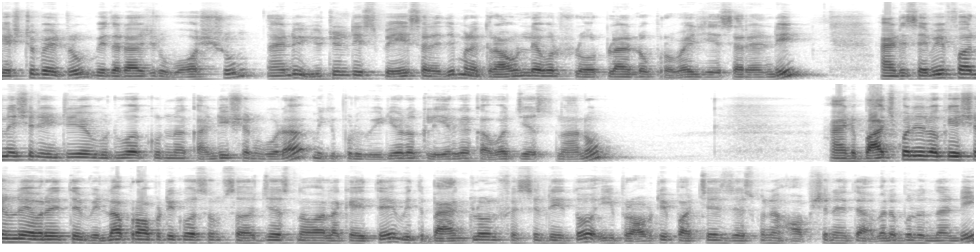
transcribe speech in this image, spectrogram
guest bedroom with attached washroom and utility space అనేది మన గ్రౌండ్ లెవెల్ ఫ్లోర్ ప్లాన్లో ప్రొవైడ్ చేశారండి. And semi furniture interior wood work ఉన్న కండిషన్ కూడా మీకు ఇప్పుడు వీడియోలో క్లియర్గా కవర్ చేస్తున్నాను. అండ్ బాజ్పల్లి లొకేషన్లో ఎవరైతే విల్లా ప్రాపర్టీ కోసం సర్చ్ చేస్తున్న వాళ్ళకైతే విత్ బ్యాంక్ లోన్ ఫెసిలిటీతో ఈ ప్రాపర్టీ పర్చేస్ చేసుకునే ఆప్షన్ అయితే అవైలబుల్ ఉందండి.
